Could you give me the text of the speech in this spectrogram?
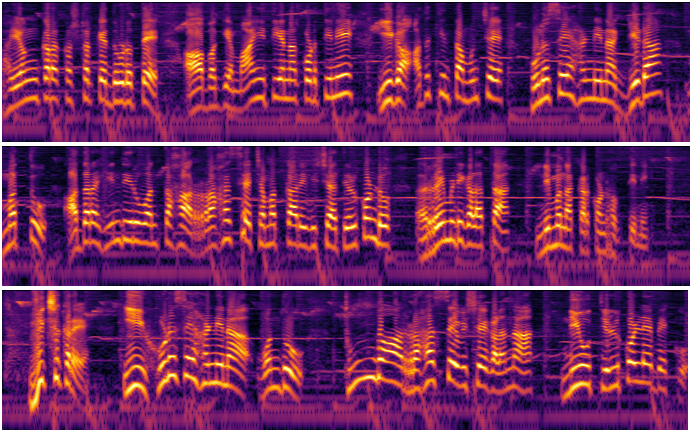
ಭಯಂಕರ ಕಷ್ಟಕ್ಕೆ ದೂಡುತ್ತೆ. ಆ ಬಗ್ಗೆ ಮಾಹಿತಿಯನ್ನ ಕೊಡ್ತೀನಿ. ಈಗ ಅದಕ್ಕಿಂತ ಮುಂಚೆ ಹುಣಸೆ ಹಣ್ಣಿನ ಗಿಡ ಮತ್ತು ಅದರ ಹಿಂದಿರುವಂತಹ ರಹಸ್ಯ ಚಮತ್ಕಾರಿ ವಿಷಯ ತಿಳ್ಕೊಂಡು ರೆಮಿಡಿಗಳತ್ತ ನಿಮ್ಮನ್ನ ಕರ್ಕೊಂಡು ಹೋಗ್ತೀನಿ. ವೀಕ್ಷಕರೇ, ಈ ಹುಣಸೆ ಹಣ್ಣಿನ ಒಂದು ತುಂಬ ರಹಸ್ಯ ವಿಷಯಗಳನ್ನು ನೀವು ತಿಳ್ಕೊಳ್ಳೇಬೇಕು.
